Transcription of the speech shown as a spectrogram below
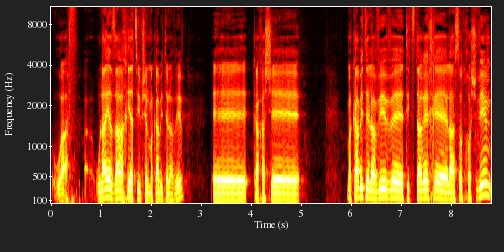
הוא, אולי הזר הכי יציב של מכבי תל אביב. אה, ככה ש... מכבי תל אביב אה, תצטרך אה, לעשות חושבים.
